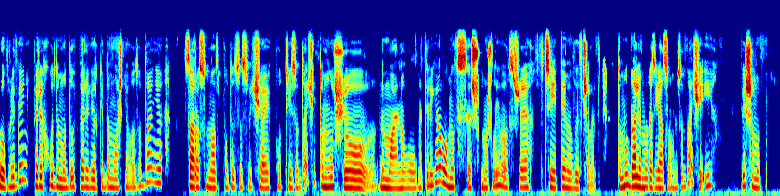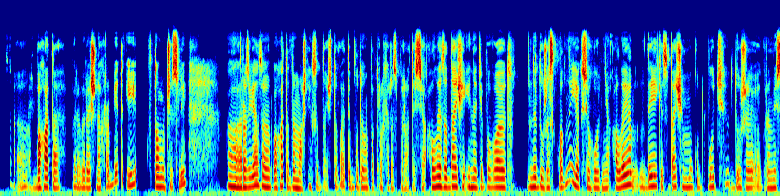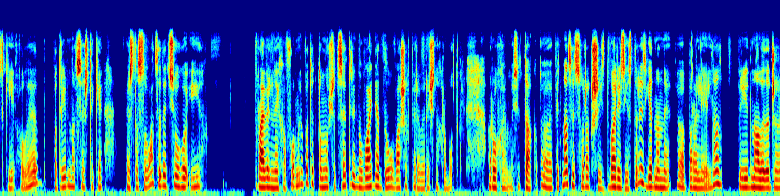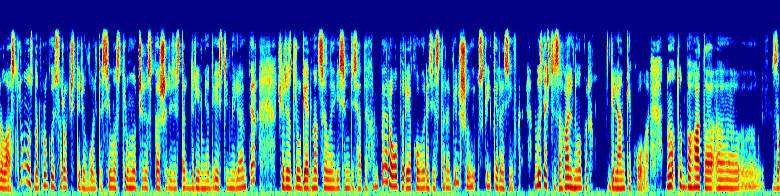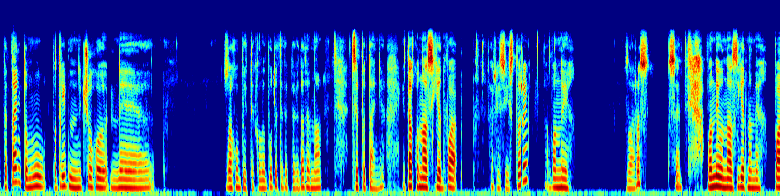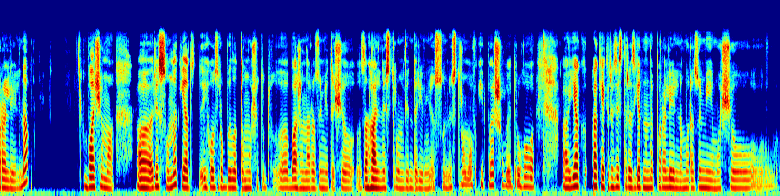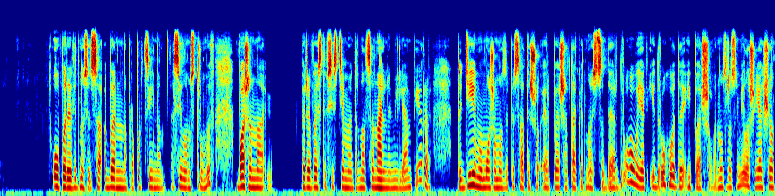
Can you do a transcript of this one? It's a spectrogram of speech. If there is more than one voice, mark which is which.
Speaker 1: Добрий день. Переходимо до перевірки домашнього завдання. Зараз у нас буде зазвичай по три задачі, тому що немає нового матеріалу. Ми все, що можливо, вже в цій темі вивчили. Тому далі ми розв'язуємо задачі і пишемо е, багато перевірочних робіт, і в тому числі е, розв'язуємо багато домашніх задач. Давайте будемо потрохи розбиратися. Але задачі іноді бувають не дуже складний, як сьогодні, але деякі задачі можуть бути дуже громісткі, але потрібно все ж таки пристосуватися до цього і правильно їх оформлювати, тому що це тренування до ваших перевірочних робот. Рухаємося. Так, 1546. Два резистори з'єднані паралельно, приєднали до джерела струму з напругою 44 вольта. Сила струму через перший резистор дорівнює 200 мА, через другий 1,8 А, опір якого резистора більший у скільки разів. Визначте загальний опір ділянки кола. Ну, Тут багато е, запитань, тому потрібно нічого не загубити, коли будете відповідати на ці питання. І так, у нас є два резистори, вони зараз все, вони у нас з'єднані паралельно. Бачимо е, рисунок, я його зробила, тому що тут е, бажано розуміти, що загальний струм він дорівнює сумі струмів і першого, і другого. Е, як, Так як резистори з'єднані паралельно, ми розуміємо, що опери відносяться обернено пропорційно силам струмів, бажано перевести в систему інтернаціональної міліампери, тоді ми можемо записати, що r перша так відноситься до r другого, як і другого до і першого. Ну, зрозуміло, що якщо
